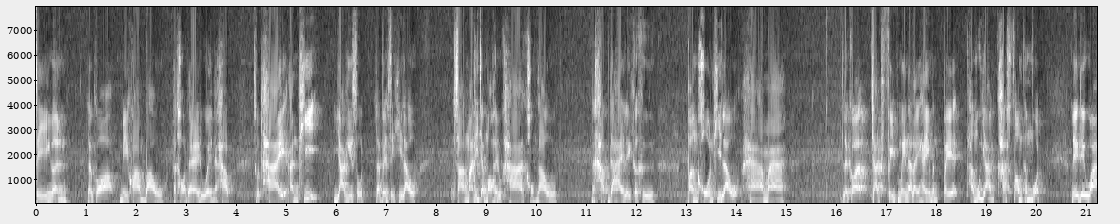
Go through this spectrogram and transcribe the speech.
สีเงินแล้วก็มีความเบาและถอดได้ด้วยนะครับ สุดท้ายอันที่ยากที่สุดและเป็นสิ่งที่เราสามารถที่จะมอบให้ลูกค้าของเรานะครับ ได้เลยก็คือ บางโคนที่เราหามา แล้วก็จัดฟิตเมนต์อะไรให้มันเป๊ะทำทุกอย่างคัสตอมทั้งหมด เรียกได้ว่า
